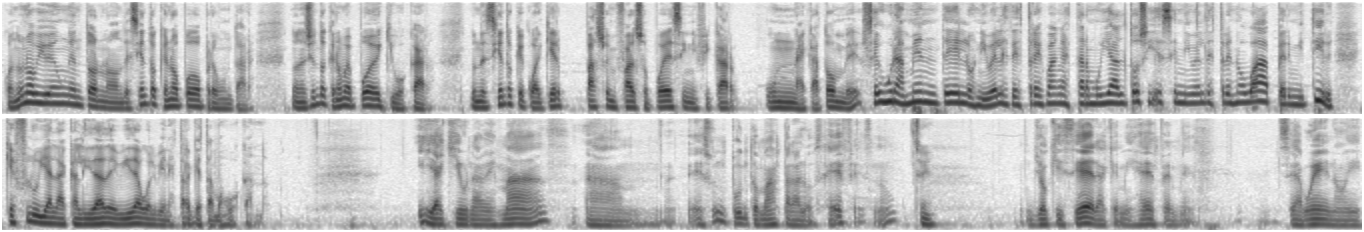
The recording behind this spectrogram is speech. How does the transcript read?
Cuando uno vive en un entorno donde siento que no puedo preguntar, donde siento que no me puedo equivocar, donde siento que cualquier paso en falso puede significar una hecatombe, seguramente los niveles de estrés van a estar muy altos y ese nivel de estrés no va a permitir que fluya la calidad de vida o el bienestar que estamos buscando. Y aquí una vez más, es un punto más para los jefes, ¿no? Sí. Yo quisiera que mi jefe me, sea bueno y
